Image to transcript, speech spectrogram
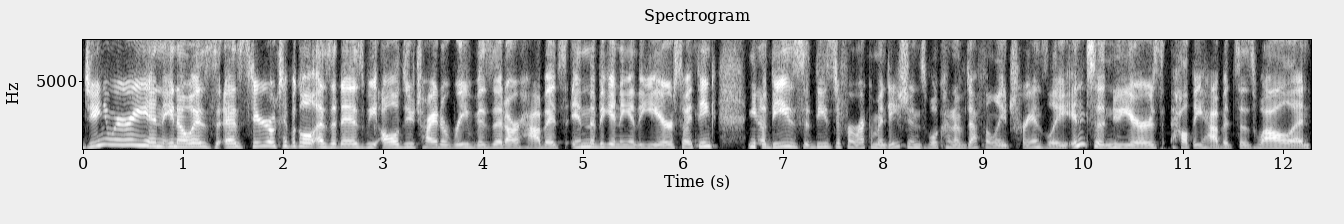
January and, you know, as, as stereotypical as it is, we all do try to revisit our habits in the beginning of the year. So I think, you know, these these different recommendations will kind of definitely translate into New Year's healthy habits as well. And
